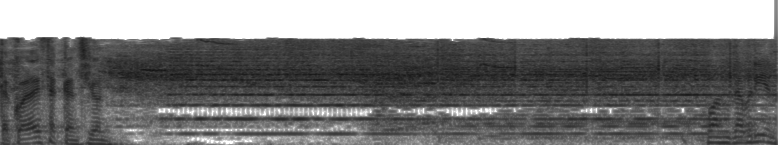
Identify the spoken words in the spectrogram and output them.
¿Te acuerdas de esta canción? Juan Gabriel.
